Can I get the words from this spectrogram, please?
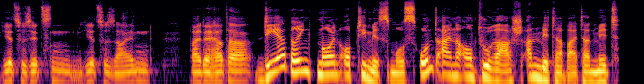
hier zu sitzen, hier zu sein bei der Hertha. Der bringt neuen Optimismus und eine Entourage an Mitarbeitern mit.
